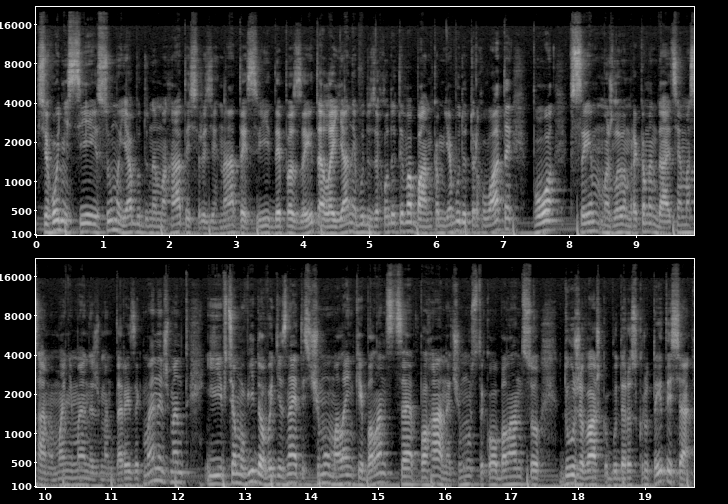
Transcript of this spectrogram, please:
сьогодні з цієї суми я буду намагатись розігнати свій депозит, але я не буду заходити в банком. Я буду торгувати по всім можливим рекомендаціям, а саме money management та ризик менеджмент. І в цьому відео ви дізнаєтесь, чому маленький баланс це погано, чому з такого балансу дуже важко буде розкрутитися.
